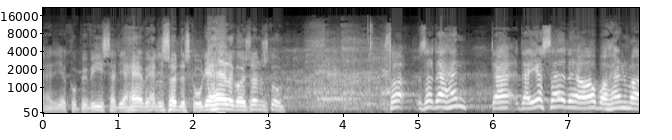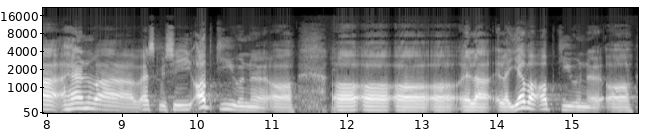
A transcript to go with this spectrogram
at jeg kunne bevise, at jeg havde været i søndagsskole. Jeg havde da gået i søndagsskole. Så, så da han, da, da jeg sad deroppe, og han var, han var, hvad skal vi sige, opgivende, og, og, og, og, og, eller, eller jeg var opgivende, og,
